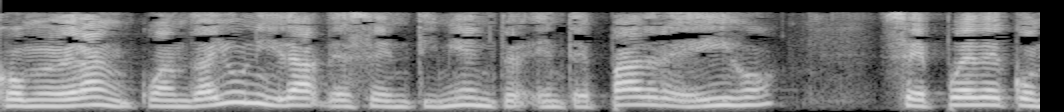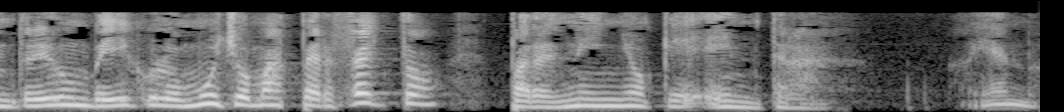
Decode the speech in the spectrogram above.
Como verán, cuando hay unidad de sentimiento entre padre e hijo, se puede construir un vehículo mucho más perfecto para el niño que entra. ¿Viendo?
